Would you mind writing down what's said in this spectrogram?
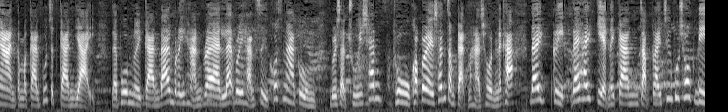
งานกรรมการผู้จัดการใหญ่ และผู้อำนวยการด้านบริหารแบรนด์และบริหารสื่อโฆษณากลุ่ม บริษัท True Vision True Corporation จำกัดมหาชนนะคะได้กริได้ให้เกียรติในการจับรายชื่อผู้โชคดี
